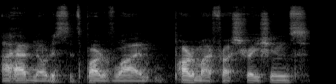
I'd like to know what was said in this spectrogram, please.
I have noticed. It's part of why part of my frustrations.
